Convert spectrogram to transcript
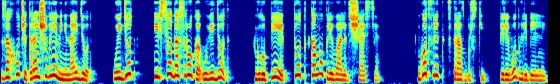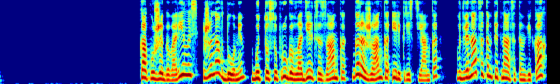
Захочет, раньше времени найдет. Уйдет и все до срока уведет. Глупеет тот, кому привалит счастье. Готфрид Страсбургский. Перевод Гребельный. Как уже говорилось, жена в доме, будь то супруга владельца замка, горожанка или крестьянка, в XII-XV веках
